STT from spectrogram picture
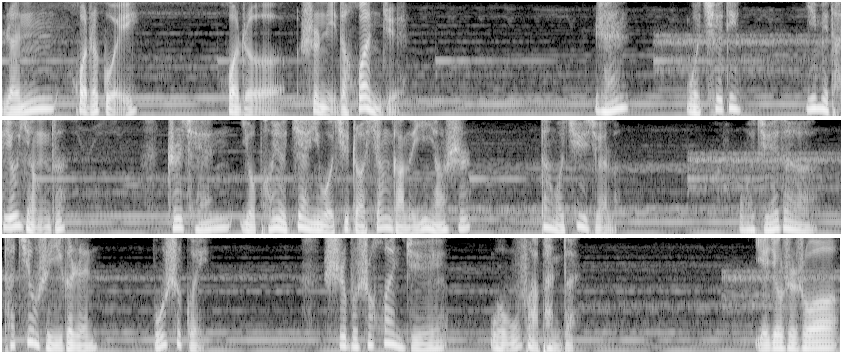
人或者鬼，或者是你的幻觉？人，我确定，因为他有影子。之前有朋友建议我去找香港的阴阳师，但我拒绝了。我觉得他就是一个人，不是鬼。是不是幻觉，我无法判断。也就是说，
